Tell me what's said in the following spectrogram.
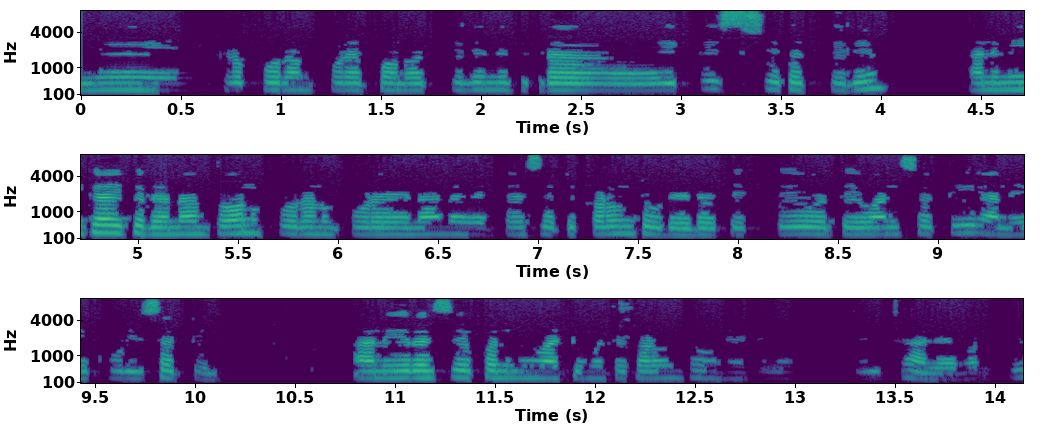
मी इकडं पुरणपोळ्या बनवत केली आणि तिकडं एकवीस शेतात केली. आणि मी काय केलं ना दोन पुरणपोळ्या ना त्यासाठी काढून ठेवलेले होते. देव देवांसाठी आणि एक होळीसाठी. आणि रस्से पण मी वाटीमध्ये काढून ठेवलेले होते झाल्यावरती.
